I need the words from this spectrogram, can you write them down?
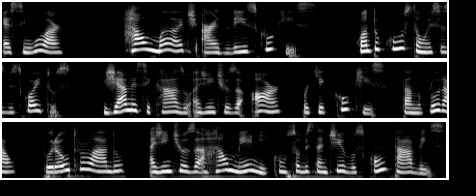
é singular. How much are these cookies? Quanto custam esses biscoitos? Já nesse caso, a gente usa are porque cookies está no plural. Por outro lado, a gente usa how many com substantivos contáveis.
